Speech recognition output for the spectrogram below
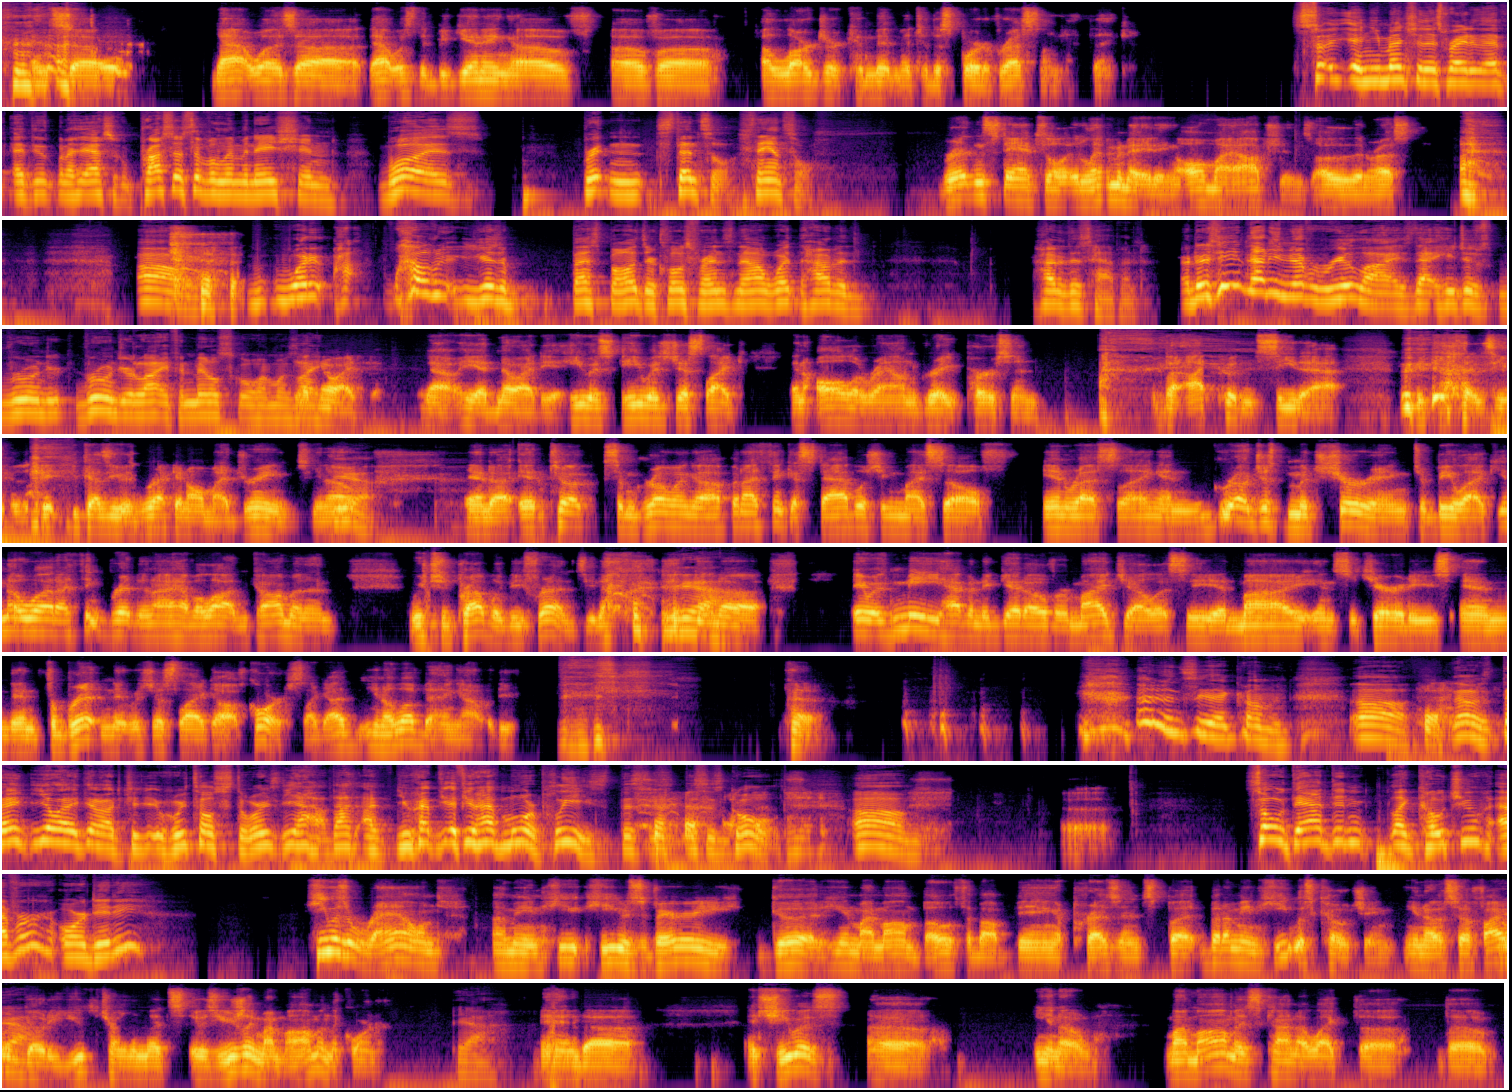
And so that was uh, that was the beginning of of uh, a larger commitment to the sport of wrestling. I think. So, and you mentioned this right at, at the, when I asked, process of elimination was Britton Stencil, Stansell. Britton Stansell eliminating all my options other than wrestling. um, what? How, how you guys are best buds or close friends now? What? How did? How did this happen? Or does he not even ever realize that he just ruined ruined your life in middle school and was like, no idea. No, he had no idea. He was he was just like an all around great person, but I couldn't see that because he was because he was wrecking all my dreams, you know. Yeah. And uh, it took some growing up, and I think establishing myself in wrestling and grow just maturing to be like, you know what, I think Britton and I have a lot in common, and we should probably be friends, you know. Yeah. and, uh, it was me having to get over my jealousy and my insecurities. And then for Britton, it was just like, oh, of course, like I, you know, love to hang out with you. I didn't see that coming. Uh, that was thank you. Like, uh, could you, can we tell stories? Yeah, that I, you have. If you have more, please. This is this is gold. Um, Uh, so dad didn't like coach you ever, or did he? he was around. I mean, he he was very good. He and my mom both about being a presence. But but I mean, he was coaching. You know, so if I would Yeah. go to youth tournaments, it was usually my mom in the corner, Yeah. and uh, and she was, uh, you know, my mom is kind of like the the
